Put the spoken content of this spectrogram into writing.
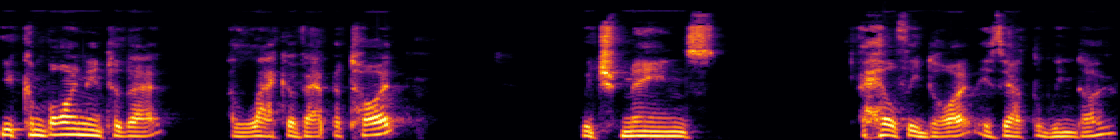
You combine into that a lack of appetite, which means a healthy diet is out the window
